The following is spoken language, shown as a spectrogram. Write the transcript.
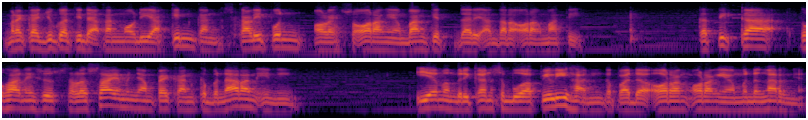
mereka juga tidak akan mau diyakinkan sekalipun oleh seorang yang bangkit dari antara orang mati." Ketika Tuhan Yesus selesai menyampaikan kebenaran ini, ia memberikan sebuah pilihan kepada orang-orang yang mendengarnya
